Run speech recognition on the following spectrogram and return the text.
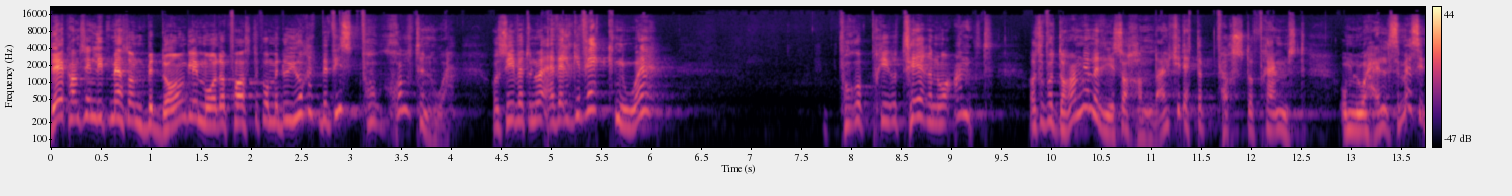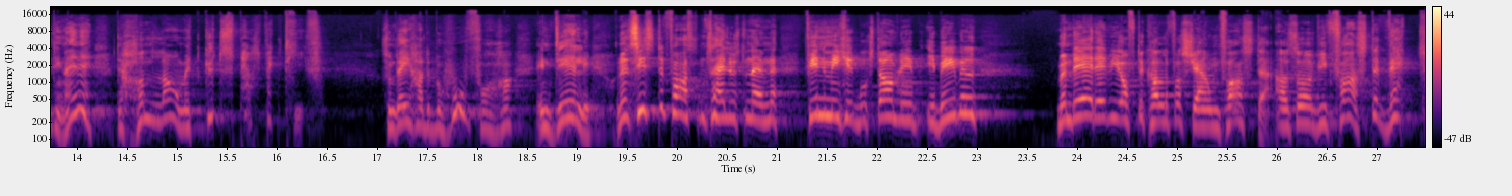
Det er kanskje en litt mer sånn bedagelig måte å faste på, men du gjør et bevisst forhold til noe. Og sier vet du noe, jeg velger vekk noe for å prioritere noe annet. Altså For Daniel og de så handla ikke dette først og fremst om noe helsemessig. ting. Nei, nei, Det handla om et gudsperspektiv som de hadde behov for å ha en del i. Og Den siste fasen som jeg har lyst til å nevne, finner vi ikke bokstavelig i Bibelen, men det er det vi ofte kaller for skjermfaste. Altså, Vi faster vekk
